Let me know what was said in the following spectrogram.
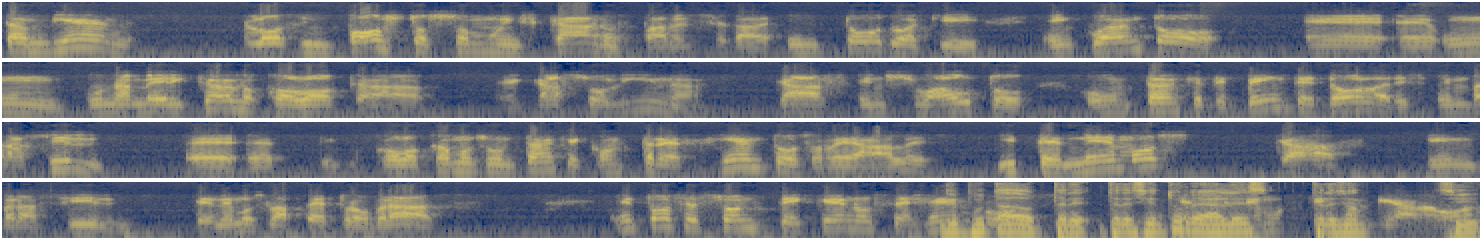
também os impostos são muito caros para o cidadão, em todo aqui. Enquanto eh, eh, um, um americano coloca eh, gasolina, gás em seu auto, um tanque de 20 dólares, em Brasil colocamos um tanque com 300 reais e temos gás em Brasil, temos a Petrobras. Então, são pequenos exemplos. Diputado, 300 reales, 300, sí,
